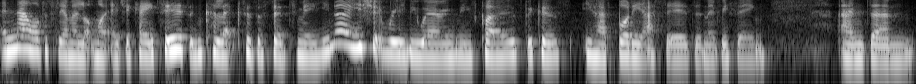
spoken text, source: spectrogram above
And now, obviously, I'm a lot more educated, and collectors have said to me, you know, you shouldn't really be wearing these clothes because you have body acid and everything. And um,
